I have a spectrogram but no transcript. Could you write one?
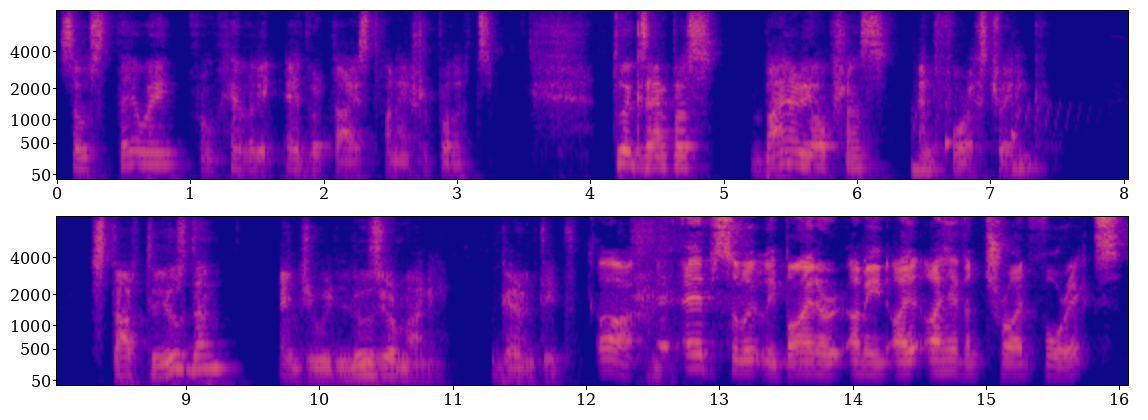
So stay away from heavily advertised financial products. Two examples binary options and forex trading. Start to use them and you will lose your money. Guaranteed. Oh, absolutely binary. I mean, I, I haven't tried forex,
